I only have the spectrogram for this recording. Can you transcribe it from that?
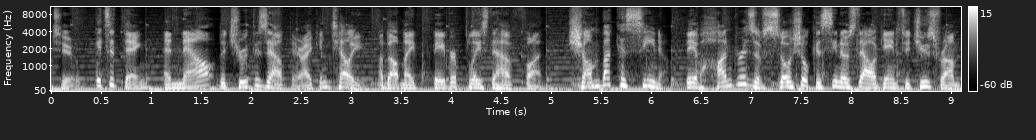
too. It's a thing. And now the truth is out there. I can tell you about my favorite place to have fun. Chumba Casino. They have hundreds of social casino style games to choose from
